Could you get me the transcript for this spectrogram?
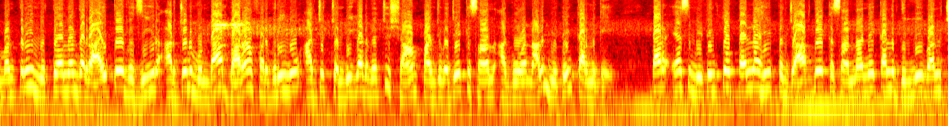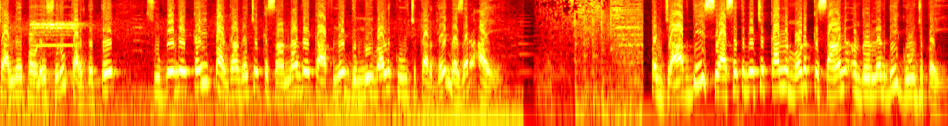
ਮੰਤਰੀ ਨਿਤਿਆਨੰਦ ਰਾਏ ਤੇ ਵਜ਼ੀਰ ਅਰਜੁਨ ਮੁੰਡਾ 12 ਫਰਵਰੀ ਨੂੰ ਅੱਜ ਚੰਡੀਗੜ੍ਹ ਵਿੱਚ ਸ਼ਾਮ 5 ਵਜੇ ਕਿਸਾਨ ਆਗੂਆਂ ਨਾਲ ਮੀਟਿੰਗ ਕਰਨਗੇ। ਪਰ ਇਸ ਮੀਟਿੰਗ ਤੋਂ ਪਹਿਲਾਂ ਹੀ ਪੰਜਾਬ ਦੇ ਕਿਸਾਨਾਂ ਨੇ ਕੱਲ ਦਿੱਲੀ ਵੱਲ ਚਾਲੇ ਪਾਉਣੇ ਸ਼ੁਰੂ ਕਰ ਦਿੱਤੇ। ਸੂਬੇ ਦੇ ਕਈ ਭਾਗਾਂ ਵਿੱਚ ਕਿਸਾਨਾਂ ਦੇ ਕਾਫਲੇ ਦਿੱਲੀ ਵੱਲ ਕੂਚ ਕਰਦੇ ਨਜ਼ਰ ਆਏ। ਪੰਜਾਬ ਦੀ ਸਿਆਸਤ ਵਿੱਚ ਕੱਲ ਮੁੜ ਕਿਸਾਨ ਅੰਦੋਲਨ ਦੀ ਗੂੰਜ ਪਈ।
